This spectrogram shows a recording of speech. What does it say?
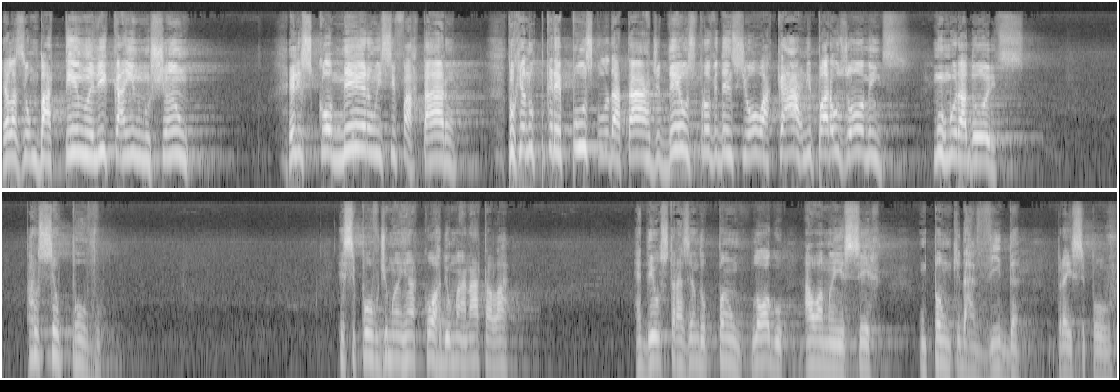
elas iam batendo ali, caindo no chão. Eles comeram e se fartaram, porque no crepúsculo da tarde Deus providenciou a carne para os homens murmuradores, para o seu povo. Esse povo de manhã acorda e o maná está lá. É Deus trazendo o pão logo ao amanhecer um pão que dá vida para esse povo.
